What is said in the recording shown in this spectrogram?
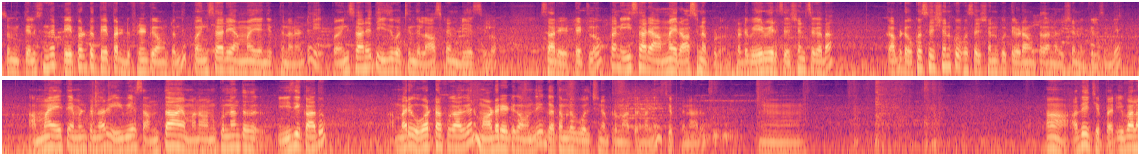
సో మీకు తెలిసిందే పేపర్ టు పేపర్ డిఫరెంట్గా ఉంటుంది. పోయినసారి అమ్మాయి ఏం చెప్తున్నారంటే పోయినసారి అయితే ఈజీగా వచ్చింది లాస్ట్ టైం డిఎస్సిలో సారీ టెట్లో కానీ ఈసారి ఆ అమ్మాయి రాసినప్పుడు ఎందుకంటే వేరు వేరు సెషన్స్ కదా. కాబట్టి ఒక సెషన్కు ఒక సెషన్కు తేడా ఉంటుంది అన్న విషయం మీకు తెలిసిందే. అమ్మాయి అయితే ఏమంటున్నారు ఈవీఎస్ అంతా మనం అనుకున్నంత ఈజీ కాదు. మరి ఓవర్ టఫ్ కాదు కానీ మోడరేట్గా ఉంది. గతంలో పోల్చినప్పుడు మాత్రమని చెప్తున్నారు. అదే చెప్పారు. ఇవాళ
